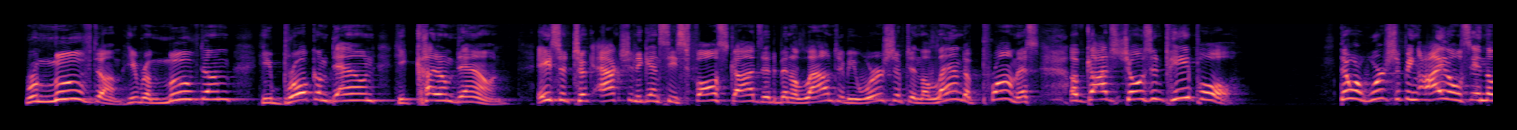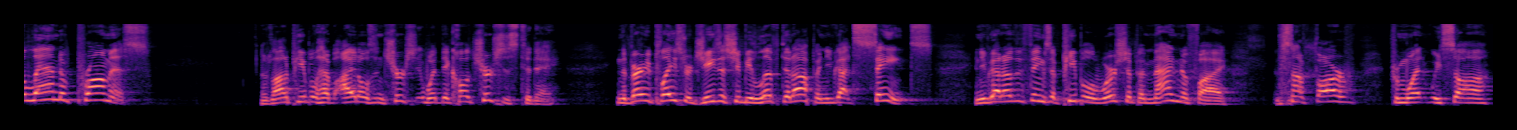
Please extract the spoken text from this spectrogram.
removed them. He removed them, he broke them down, he cut them down. Asa took action against these false gods that had been allowed to be worshiped in the land of promise of God's chosen people. They were worshiping idols in the land of promise. There's a lot of people have idols in church, what they call churches today. In the very place where Jesus should be lifted up, and you've got saints, and you've got other things that people worship and magnify. It's not far from what we saw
